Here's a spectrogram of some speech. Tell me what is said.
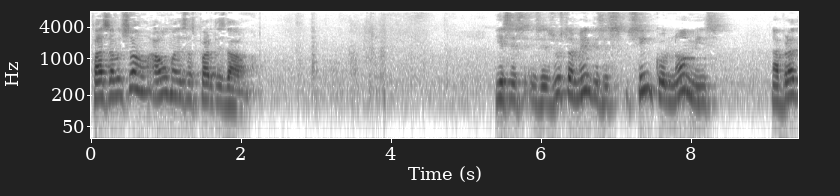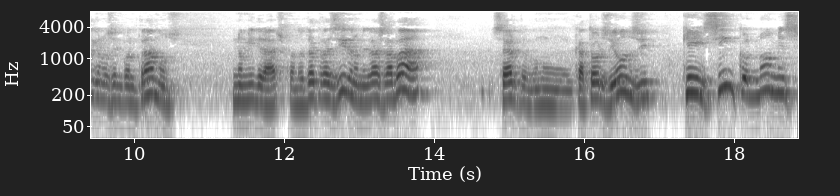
faz alusão a uma dessas partes da alma. E esses, esses, justamente esses cinco nomes, na prática nós encontramos no Midrash, quando está trazido no Midrash Rabbah, certo, no 14 e 11, que cinco nomes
